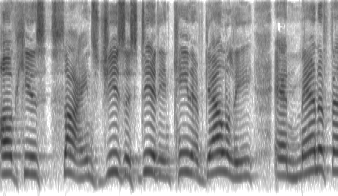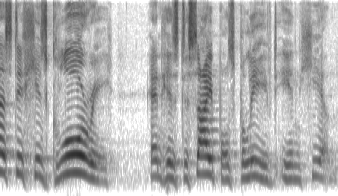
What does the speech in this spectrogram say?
of his signs Jesus did in Cana of Galilee and manifested his glory and his disciples believed in him.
